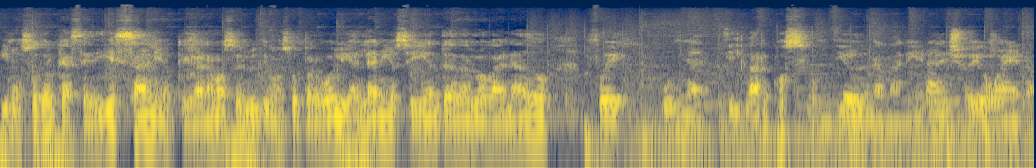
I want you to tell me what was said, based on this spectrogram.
y nosotros que hace 10 años que ganamos el último Super Bowl y al año siguiente de haberlo ganado fue una, el barco se hundió de una manera y yo digo, bueno,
